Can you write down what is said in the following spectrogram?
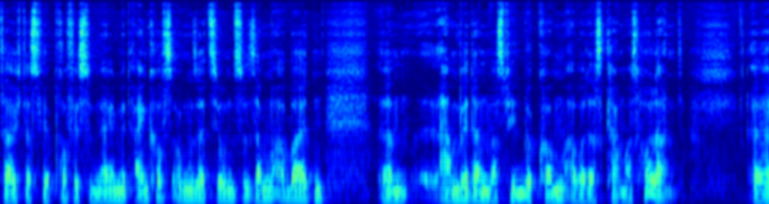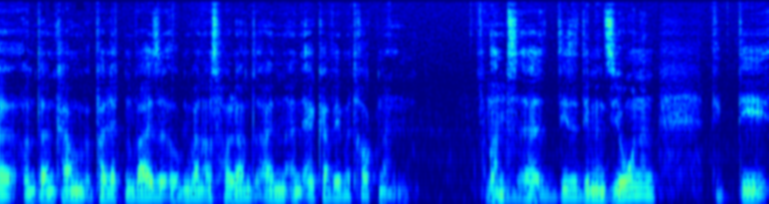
dadurch, dass wir professionell mit Einkaufsorganisationen zusammenarbeiten, ähm, haben wir dann was hinbekommen, aber das kam aus Holland. Äh, und dann kam palettenweise irgendwann aus Holland ein, ein LKW mit Trocknern. Und mhm. äh, diese Dimensionen, die, die,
